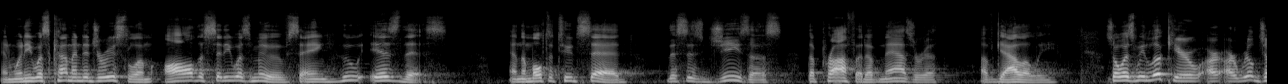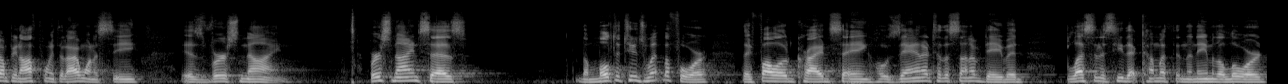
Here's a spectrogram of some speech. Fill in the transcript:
And when he was come into Jerusalem, all the city was moved, saying, Who is this? And the multitude said, This is Jesus, the prophet of Nazareth of Galilee. So as we look here, our, our real jumping off point that I want to see is verse 9. Verse 9 says, The multitudes went before, they followed, cried, saying, Hosanna to the Son of David, blessed is he that cometh in the name of the Lord,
